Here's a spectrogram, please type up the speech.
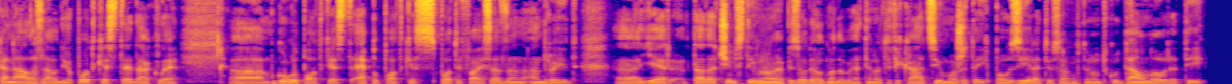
kanala za audio podcaste, dakle um, Google Podcast, Apple Podcast, Spotify sad za Android, uh, jer tada čim stignu nove epizode odmah dobijate notifikaciju, možete ih pauzirati u svakom trenutku, downloadati,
